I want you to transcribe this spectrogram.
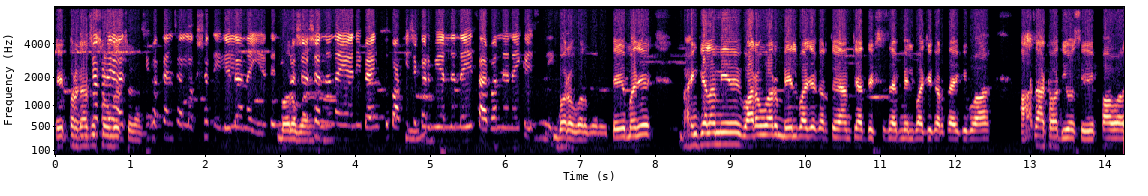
एक प्रकारचं. अजिबात त्यांचं लक्ष दिलेलं नाहीये. त्यांनी बरोबर. प्रशासनानं नाही आणि बँक बाकीच्या कर्मियांना नाही साहेबांना नाही काहीच नाही. बरोबर बरोबर. ते म्हणजे बँकेला मी वारंवार मेलबाजी करतोय आमचे अध्यक्ष साहेब मेलबाजी करताय की बा आज आठवा दिवस आहे पावा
